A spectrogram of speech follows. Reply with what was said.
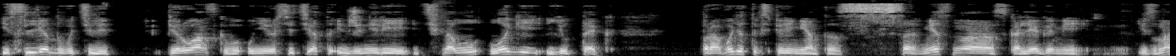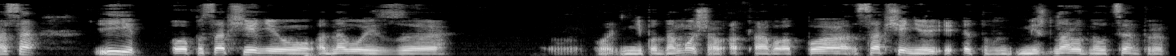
исследователи Перуанского университета инженерии и технологий ЮТЕК проводят эксперименты совместно с коллегами из НАСА. И по сообщению одного из э, не по одному, а, а по сообщению э, этого международного центра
